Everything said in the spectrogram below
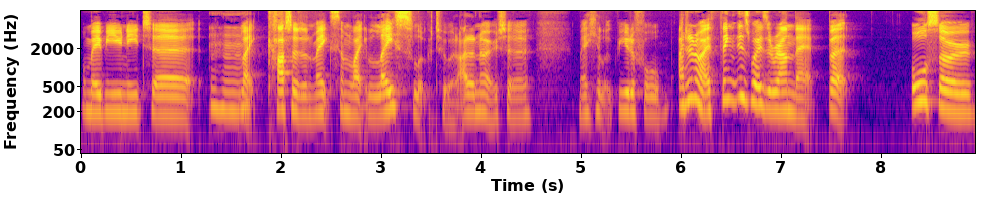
Or maybe you need to, mm-hmm. like, cut it and make some, like, lace look to it. I don't know, to make it look beautiful. I don't know. I think there's ways around that. But also,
